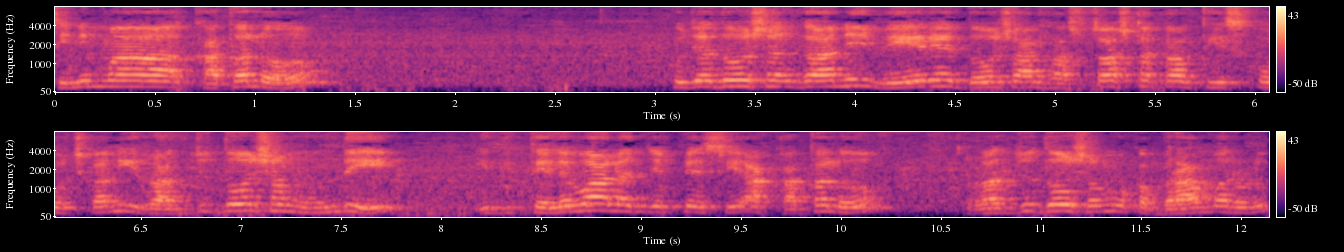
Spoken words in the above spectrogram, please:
సినిమా కథలో కుజదోషం కానీ వేరే దోషాలు అష్టాష్టకాలు తీసుకోవచ్చు కానీ ఈ రజ్జు దోషం ఉంది ఇది తెలియాలని చెప్పేసి ఆ కథలో రజ్జు దోషం ఒక బ్రాహ్మణుడు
